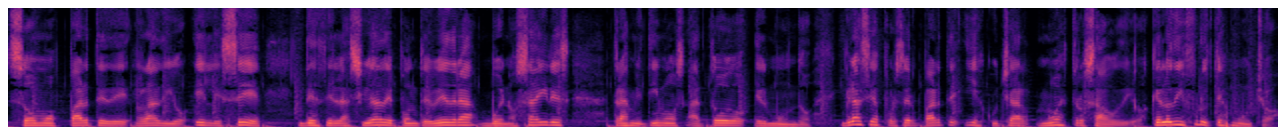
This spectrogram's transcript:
Somos parte de Radio LC desde la ciudad de Pontevedra, Buenos Aires. Transmitimos a todo el mundo. Gracias por ser parte y escuchar nuestros audios. Que lo disfrutes mucho.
